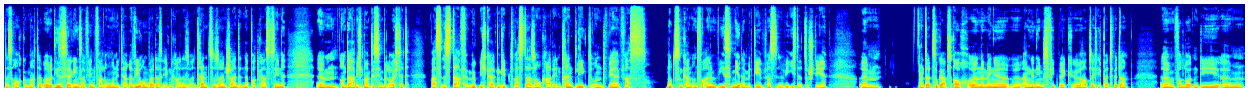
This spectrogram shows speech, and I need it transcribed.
das auch gemacht habe. Aber dieses Jahr ging es auf jeden Fall um Monetarisierung, weil das eben gerade so ein Trend zu sein scheint in der Podcast-Szene. Ähm, und da habe ich mal ein bisschen beleuchtet, was es da für Möglichkeiten gibt, was da so gerade im Trend liegt und wer was nutzen kann und vor allem, wie es mir damit geht, was, wie ich dazu stehe. Ähm, und dazu gab es auch äh, eine Menge äh, angenehmes Feedback, äh, hauptsächlich bei Twitter, ähm, von Leuten, die ähm,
